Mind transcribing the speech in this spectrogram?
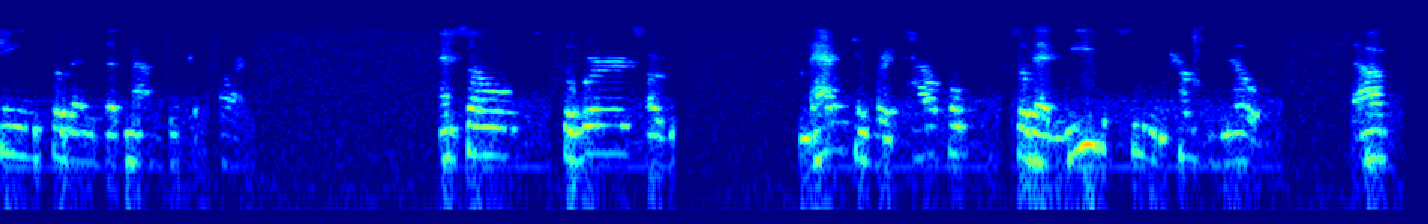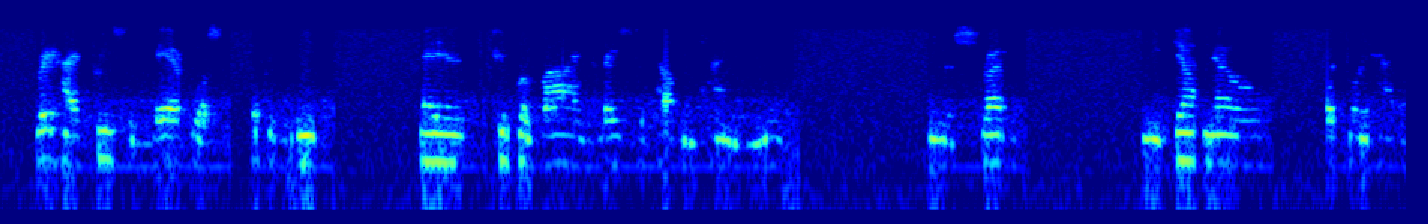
so that it does not break apart. And so the words are dramatic and very powerful so that we would see and come to know that our great high priest is there for a specific reason. That is, to provide grace to help in time of need. When you're struggling, when you don't know what's going to happen,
